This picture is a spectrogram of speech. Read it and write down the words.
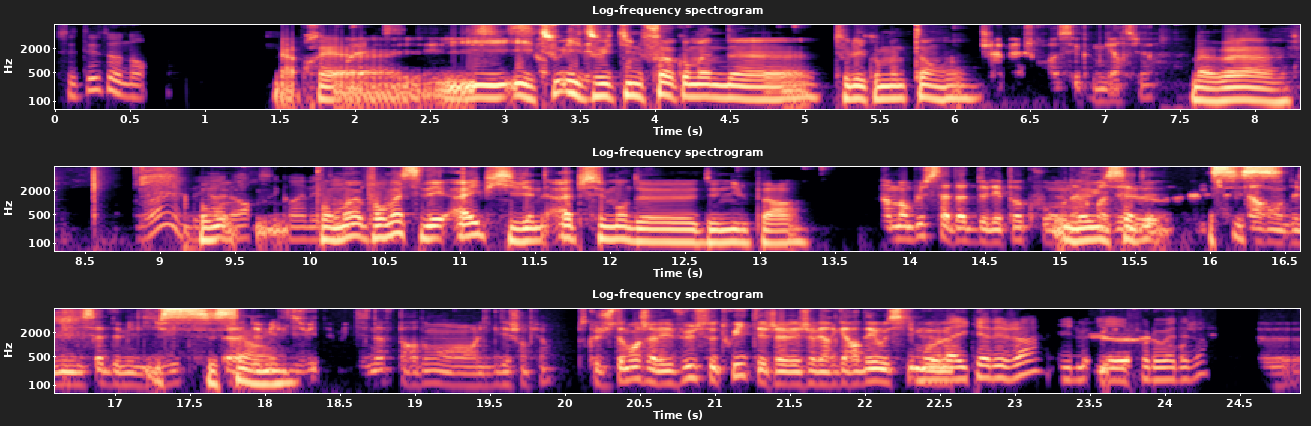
C'est étonnant. Mais après, Ouais, euh, il, tweet une fois combien de tous les combien de temps hein? Jamais, je crois, c'est comme Garcia. Bah voilà. Ouais, mais Pour moi- alors, c'est quand même Pour moi, pour moi, c'est des hypes qui viennent absolument de, de nulle part. Non, mais en plus, ça date de l'époque où on Bah a oui, croisé le, le en 2017-2018. c'est ça, hein. 2018-2019, pardon, en Ligue des Champions. Parce que justement, j'avais vu ce tweet et j'avais j'avais regardé aussi, Il moi, le likait déjà? Il, il followait déjà? euh,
